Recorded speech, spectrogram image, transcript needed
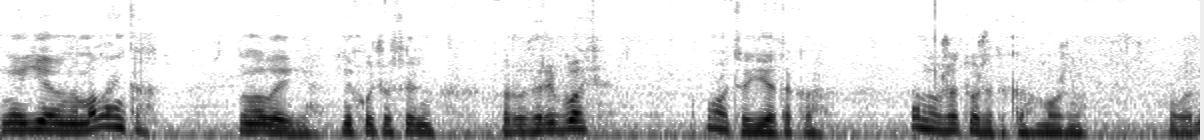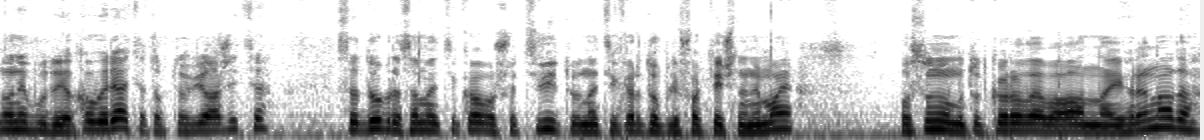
Ні, є вона маленька, ну але є. Не хочу сильно розгрібати. Оце є така. Та ну вже теж така можна. От. Ну не буду я ковирятися, тобто в'яжеться. Все добре, саме цікаво, що цвіту на цій картоплі фактично немає. В основному тут королева Анна і Гренада.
